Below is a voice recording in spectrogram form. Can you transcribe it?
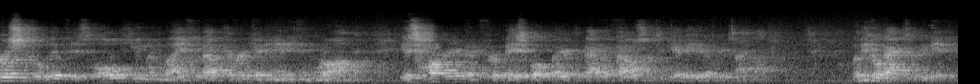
Person to live his whole human life without ever getting anything wrong is harder than for a baseball player to bat a thousand to get a hit every time up. Let me go back to the beginning.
